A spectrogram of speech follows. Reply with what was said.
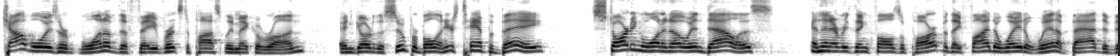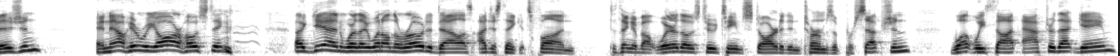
Cowboys are one of the favorites to possibly make a run and go to the Super Bowl. And here's Tampa Bay starting 1 0 in Dallas, and then everything falls apart, but they find a way to win a bad division. And now here we are hosting again where they went on the road to Dallas. I just think it's fun to think about where those two teams started in terms of perception, what we thought after that game,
